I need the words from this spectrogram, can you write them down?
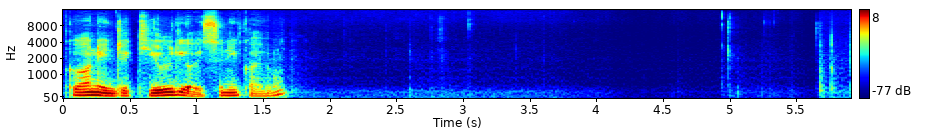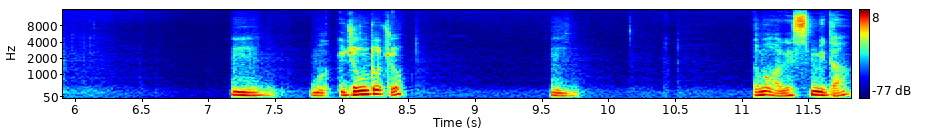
그 안에 이제 기울기가 있으니까요. 음, 뭐 이 정도죠. 음, 넘어가겠습니다.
